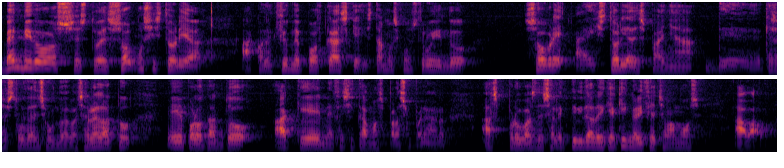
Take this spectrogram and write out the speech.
Benvidos, isto é Somos Historia, a colección de podcast que estamos construindo sobre a historia de España de, que se estuda en segundo de bacharelato e, eh, polo tanto, a que necesitamos para superar as probas de selectividade que aquí en Galicia chamamos ABAO.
